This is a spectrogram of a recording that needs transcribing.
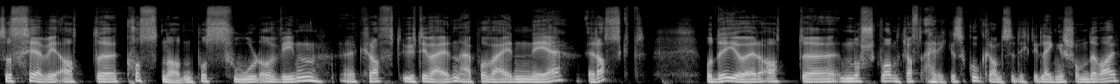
så ser vi at eh, kostnaden på sol og vind, eh, kraft ute i verden, er på vei ned raskt. Og det gjør at eh, norsk vannkraft er ikke så konkurransedyktig lenger som det var.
